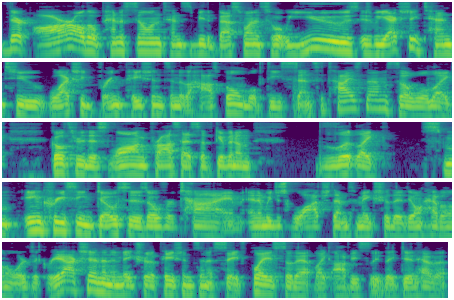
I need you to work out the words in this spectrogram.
there are, although penicillin tends to be the best one. And so what we use is we actually tend to, we'll actually bring patients into the hospital and we'll desensitize them. So we'll like go through this long process of giving them like increasing doses over time and then we just watch them to make sure they don't have an allergic reaction and then make sure the patient's in a safe place so that like obviously if they did have a,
